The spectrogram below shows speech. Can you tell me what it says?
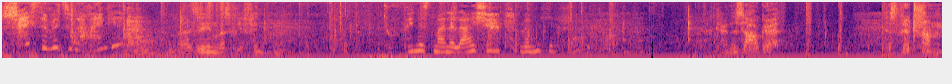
Scheiße, willst du da reingehen? Mal sehen, was wir finden. Du findest meine Leiche, wenn mich Schlag getroffen hat. Keine Sorge. Wird schon.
